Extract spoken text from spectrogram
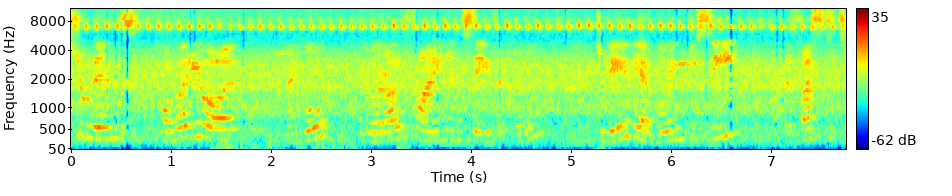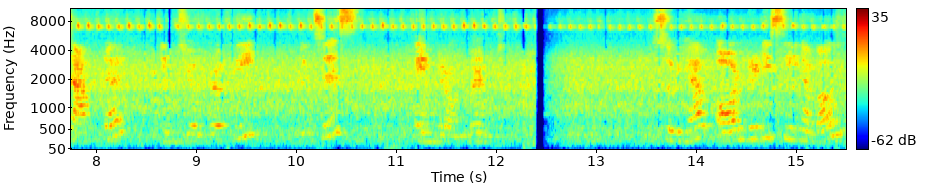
students, how are you all? I hope you are all fine and safe at home. Today we are going to see the first chapter in geography which is environment. So we have already seen about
